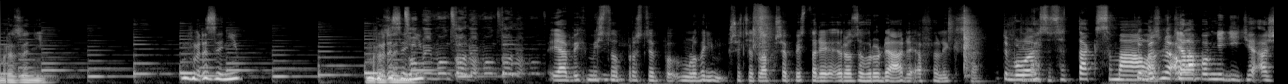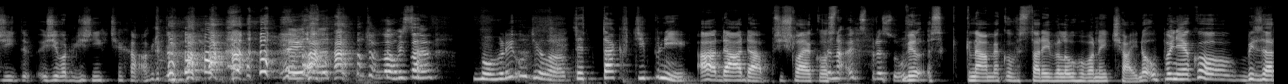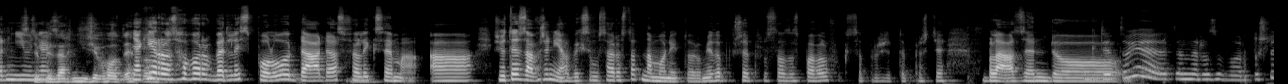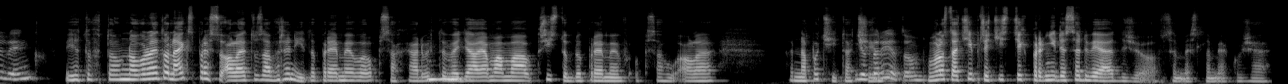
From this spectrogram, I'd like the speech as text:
Mrzení. Mrzení. Mrzení. Já bych místo prostě po- mluvení přečetla přepis tady rozhovoru Dády a Felixe. Ty vole. Já jsem se tak smála. To bychom Chtěla ale- po mně dítě a žít život v Jižních Čechách. Hej, ale to, to bychom mohli udělat. to je tak vtipný. A Dáda přišla jako To na Expressu. vy, k nám jako starý vylouhovaný čaj. No úplně jako bizarní. Prostě nějak- bizarní život. Jako... Nějaký rozhovor vedli spolu Dáda s Felixem a, a že to je zavřený, já bych se musela dostat na monitoru. Mě to předposlal zase Pavel Fuchsa, protože to je prostě blázen do... Kde to je ten rozhovor? Pošli link. Je to v tom, no ono je to na Expressu, ale je to zavřený, je to prémiový obsah. Já kdybych to Mhm. věděla, já mám přístup do prémiového obsahu, ale na počítači. Jo, tady je to. Ono stačí přečíst těch prvních deset vět, že jo, si myslím, jakože...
